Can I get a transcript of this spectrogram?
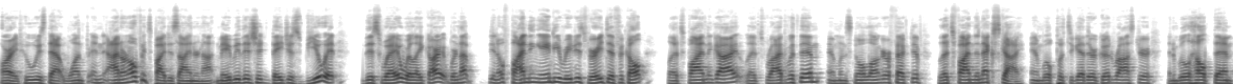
all right, who is that one? And I don't know if it's by design or not. Maybe they should they just view it this way. We're like, all right, we're not, you know, finding Andy Reid is very difficult. Let's find the guy, let's ride with him. And when it's no longer effective, let's find the next guy. And we'll put together a good roster and we'll help them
